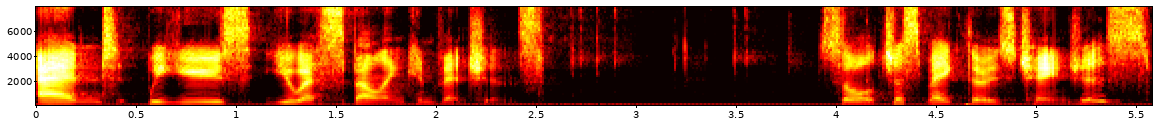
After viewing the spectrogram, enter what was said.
and we use US spelling conventions. So I'll just make those changes.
